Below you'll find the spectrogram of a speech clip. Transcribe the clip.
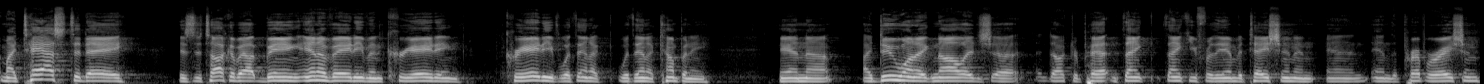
my task today is to talk about being innovative and creating, creative within a, within a company. And uh, I do want to acknowledge uh, Dr. Pett and thank, thank you for the invitation and, and, and the preparation.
